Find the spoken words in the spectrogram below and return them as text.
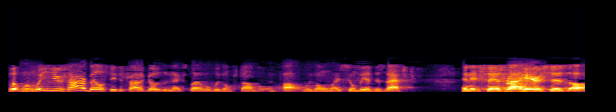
But when we use our ability to try to go to the next level, we're going to stumble and fall. We're going to, it's going to be a disaster. And it says right here, it says, uh,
